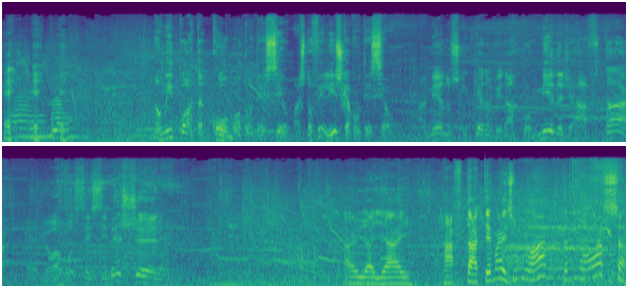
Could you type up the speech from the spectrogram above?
Não me importa como aconteceu, mas tô feliz que aconteceu. A menos que queiram virar comida de Raftar, é melhor vocês se mexerem. Ai, ai, ai. Raftar, tem mais um lá. Nossa.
